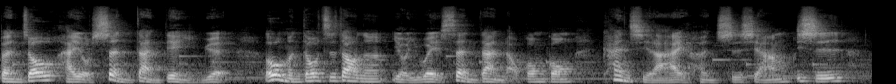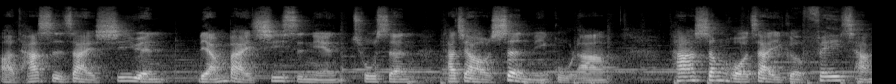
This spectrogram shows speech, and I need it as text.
本周还有圣诞电影院，而我们都知道呢，有一位圣诞老公公看起来很慈祥，其实啊，他是在西元两百七十年出生，他叫圣尼古拉。他生活在一个非常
